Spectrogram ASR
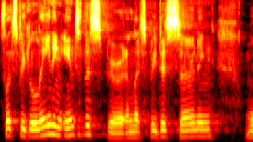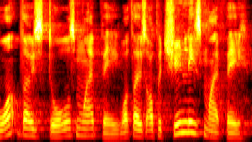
So let's be leaning into the Spirit and let's be discerning what those doors might be, what those opportunities might be,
